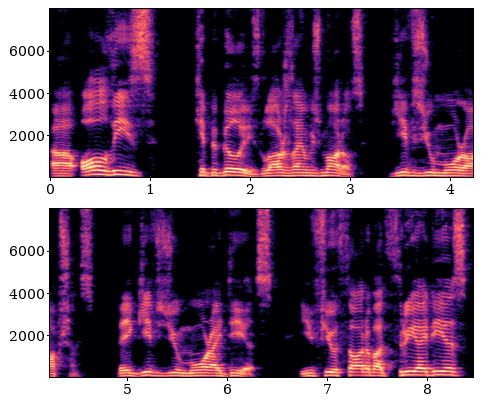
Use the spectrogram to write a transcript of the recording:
Uh, all these capabilities, large language models, gives you more options. They gives you more ideas. If you thought about three ideas,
